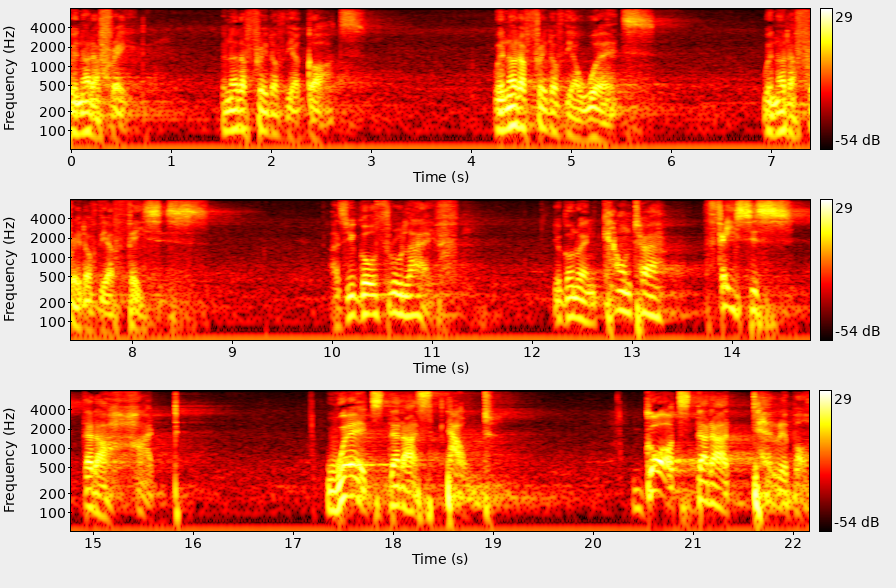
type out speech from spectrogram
We're not afraid. We're not afraid of their gods. We're not afraid of their words. We're not afraid of their faces. As you go through life, you're going to encounter faces that are hard, words that are stout, gods that are terrible,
